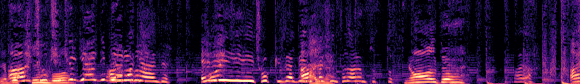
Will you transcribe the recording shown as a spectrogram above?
ne bu Ah, kim çok bu? şükür geldi bir Araba araba. geldi. Evet. Ay çok güzel. Benim Allah. kaşıntılarım tuttu. Ne oldu? Ay, ay, Ay,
